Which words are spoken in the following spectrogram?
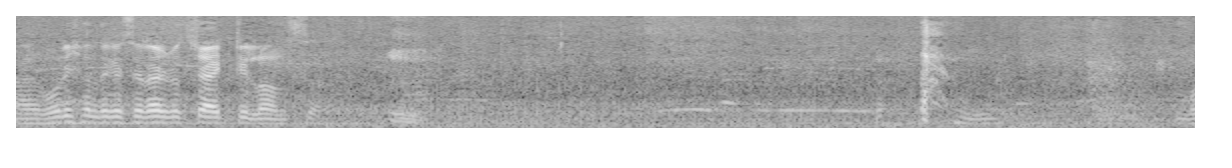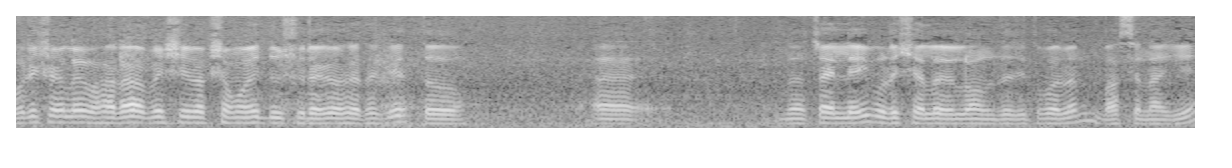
আর বরিশাল থেকে সেরা হচ্ছে চারটি লঞ্চ বরিশালে ভাড়া বেশিরভাগ সময় দুশো টাকা হয়ে থাকে, তো চাইলেই বরিশালে লঞ্চ যেতে পারবেন বাসে না গিয়ে।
